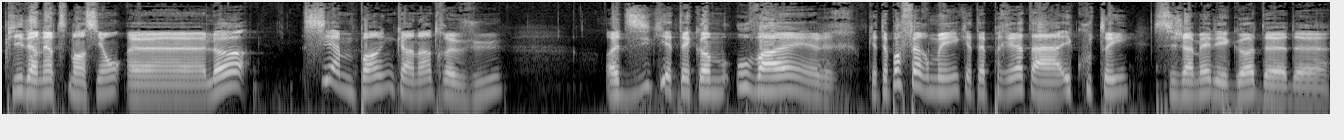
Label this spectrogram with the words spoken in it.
Puis dernière petite mention, euh, là, CM Punk en entrevue a dit qu'il était comme ouvert, qu'il était pas fermé, qu'il était prêt à écouter si jamais les gars de de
